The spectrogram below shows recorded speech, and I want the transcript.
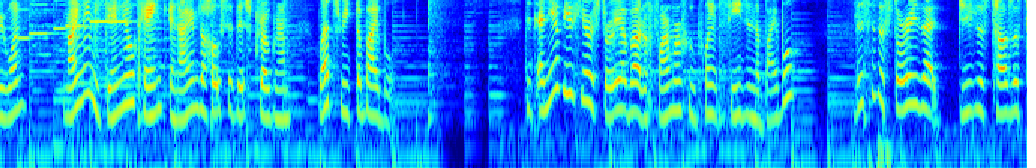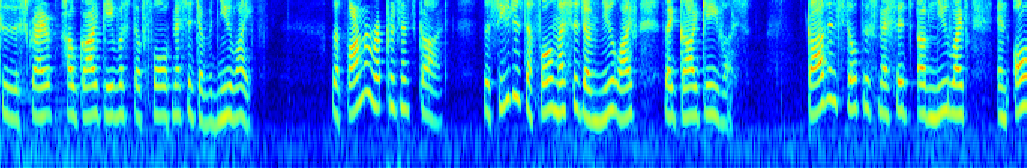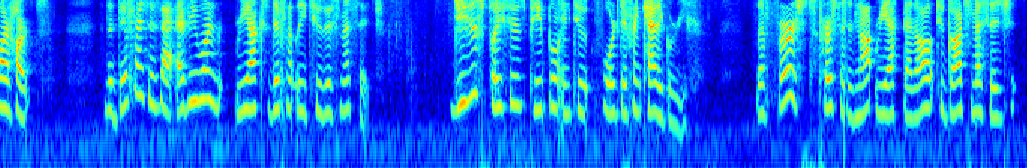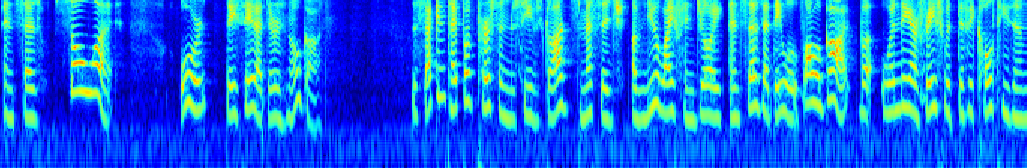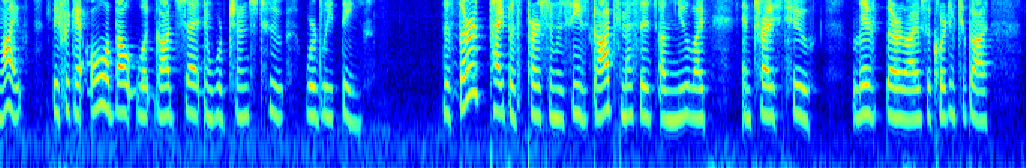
Everyone. My name is Daniel Kang, and I am the host of this program, Let's Read the Bible. Did any of you hear a story about a farmer who plants seeds in the Bible? This is a story that Jesus tells us to describe how God gave us the full message of a new life. The farmer represents God. The seed is the full message of new life that God gave us. God instilled this message of new life in all our hearts. The difference is that everyone reacts differently to this message. Jesus places people into four different categories. The first person does not react at all to God's message and says, So what? Or they say that there is no God. The second type of person receives God's message of new life and joy and says that they will follow God, but when they are faced with difficulties in life, they forget all about what God said and returns to worldly things. The third type of person receives God's message of new life and tries to live their lives according to God,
